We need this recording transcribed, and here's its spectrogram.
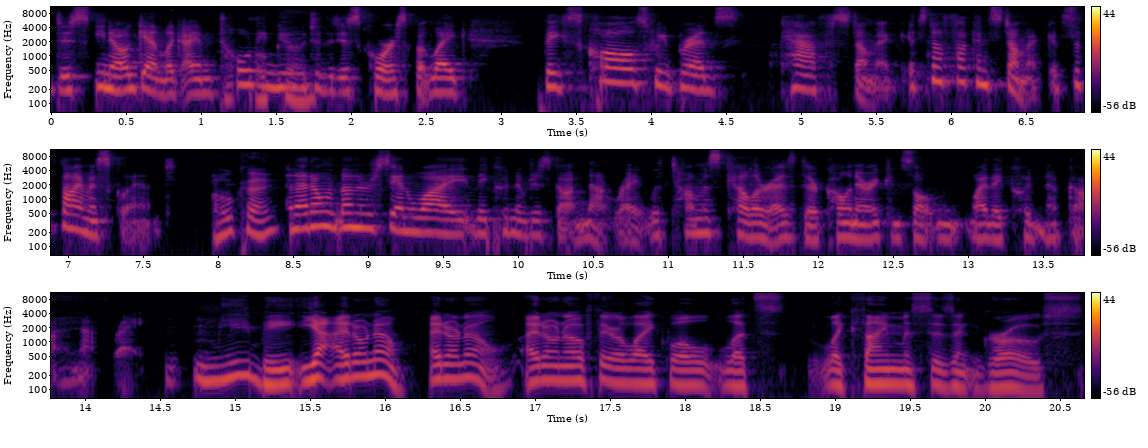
dis you know again like i am totally new to the discourse but like they call sweetbreads calf stomach. It's not fucking stomach. It's the thymus gland Okay. And I don't understand why they couldn't have just gotten that right with Thomas Keller as their culinary consultant, why they couldn't have gotten that right. Maybe. Yeah, I don't know. I don't know. I don't know if they're like, well, let's like thymus isn't gross.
